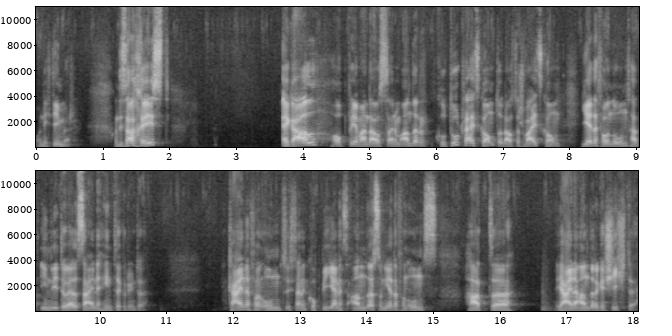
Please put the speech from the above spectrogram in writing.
und nicht immer. Und die Sache ist, egal ob jemand aus einem anderen Kulturkreis kommt oder aus der Schweiz kommt, jeder von uns hat individuell seine Hintergründe. Keiner von uns ist eine Kopie eines anderen und jeder von uns hat äh, ja eine andere Geschichte.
